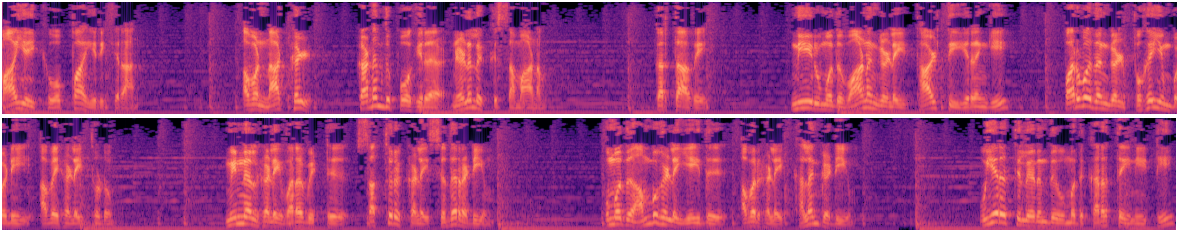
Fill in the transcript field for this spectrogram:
மாயைக்கு ஒப்பாயிருக்கிறான். அவன் நாட்கள் கடந்து போகிற நிழலுக்கு சமானம். கர்த்தாவே நீர் உமது வானங்களை தாழ்த்தி இறங்கி பர்வதங்கள் புகையும்படி அவைகளை தொடும். மின்னல்களை வரவிட்டு சத்துருக்களை சிதறடியும். உமது அம்புகளை எய்து அவர்களை கலங்கடியும். உயரத்திலிருந்து உமது கரத்தை நீட்டி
